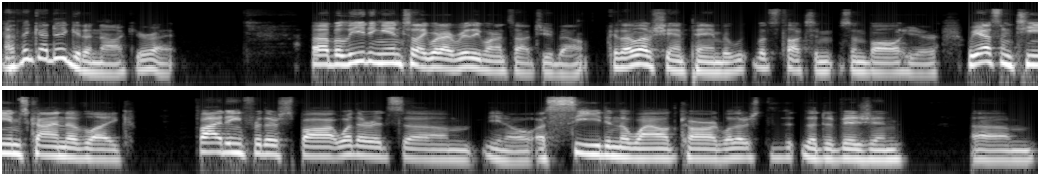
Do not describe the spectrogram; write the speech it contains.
I think I did get a knock. You're right. Uh, but leading into like what I really want to talk to you about, because I love champagne, but we, let's talk some some ball here. We have some teams kind of like fighting for their spot, whether it's um you know a seed in the wild card, whether it's the, division, um,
